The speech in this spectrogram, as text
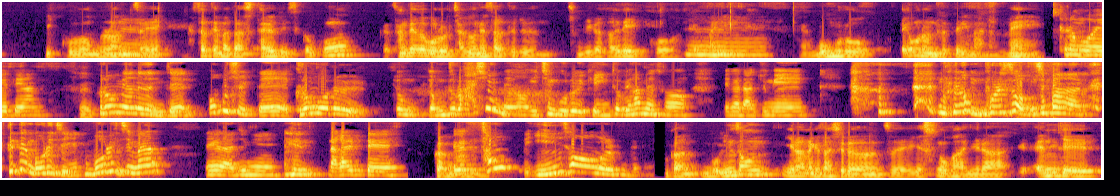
있고 물론 음. 이제 회사들마다 스타일도 있을 거고 그 상대적으로 작은 회사들은 준비가 더돼 있고 많이 음, 그냥 몸으로 때우는 것들이 많은데 그런 거에 대한 네, 그러면은 이제 뽑으실 때 그런 거를 좀 염두를 하시겠네요. 이 친구를 이렇게 인터뷰하면서 내가 나중에 물론 볼 수 없지만 그땐 모르지. 모르지만 내가 나중에 나갈 때 그러니까, 내가 성 인성을 보게 돼. 그러니까 뭐 인성이라는 게 사실은 이제 예스노가 아니라 N개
